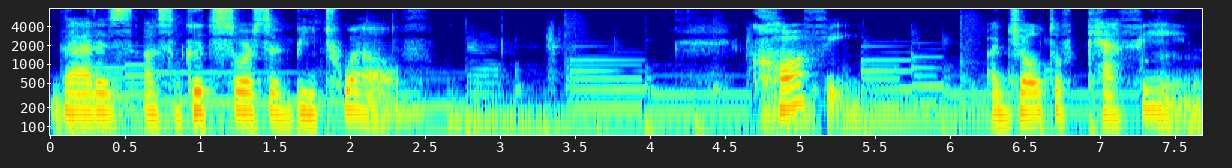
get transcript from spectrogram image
That is a good source of B12 coffee, a jolt of caffeine,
